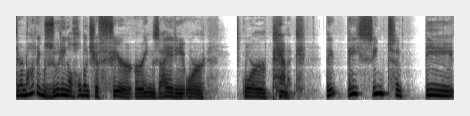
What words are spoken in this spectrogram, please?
they're not exuding a whole bunch of fear or anxiety or or panic. They they seem to be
